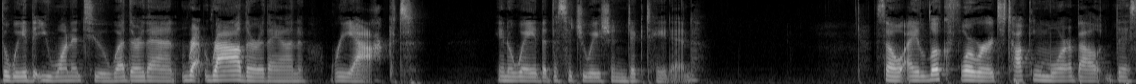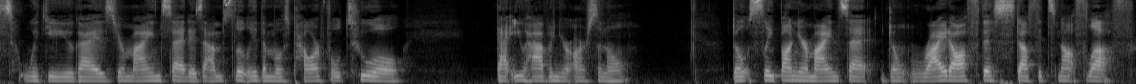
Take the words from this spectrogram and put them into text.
the way that you wanted to, whether than rather than react in a way that the situation dictated. So I look forward to talking more about this with you, you guys. Your mindset is absolutely the most powerful tool that you have in your arsenal. Don't sleep on your mindset. Don't write off this stuff. It's not fluff.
